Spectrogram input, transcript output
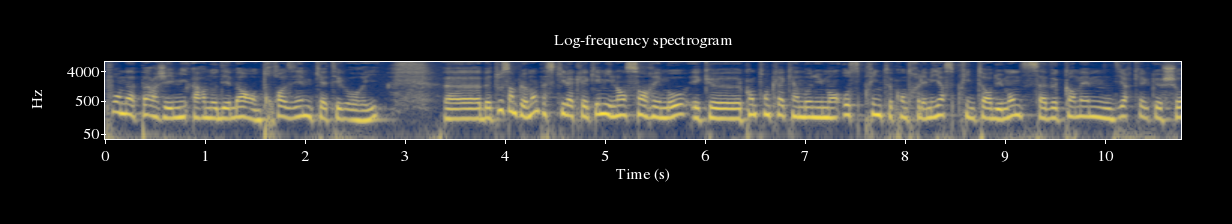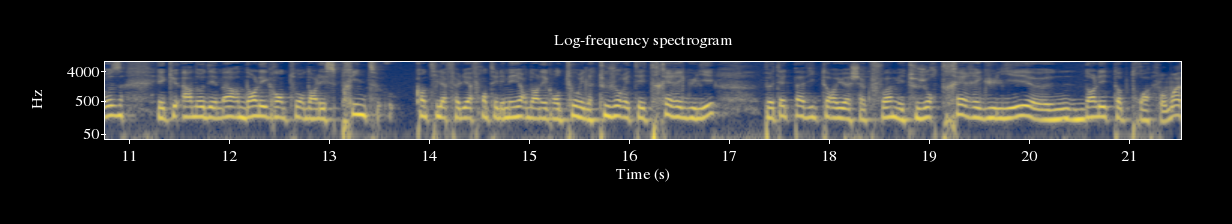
pour ma part, j'ai mis Arnaud Desmar en troisième catégorie. Euh, bah, tout simplement parce qu'il a claqué Milan-San Remo et que quand on claque un monument au sprint contre les meilleurs sprinteurs du monde, ça veut quand même dire quelque chose et que Arnaud Desmar, dans les grands tours, dans les sprints, quand il a fallu affronter les meilleurs dans les grands tours, il a toujours été très régulier. Peut-être pas victorieux à chaque fois, mais toujours très régulier euh, dans les top 3. Pour moi,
